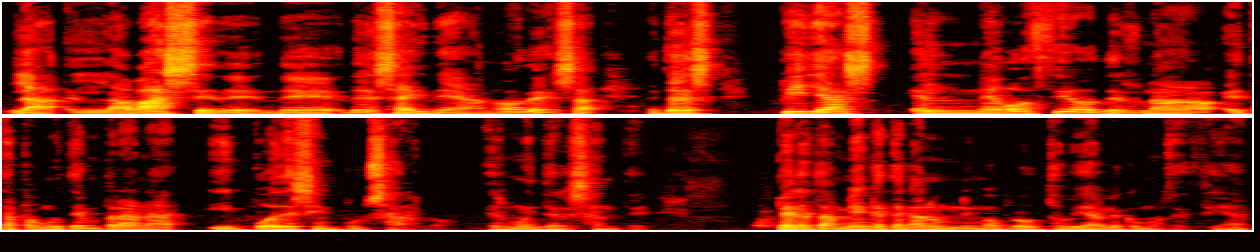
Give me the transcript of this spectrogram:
la, base de, esa idea, ¿no? De esa, entonces, pillas el negocio desde una etapa muy temprana y puedes impulsarlo. Es muy interesante. Pero también que tengan un mínimo producto viable, como os decía.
